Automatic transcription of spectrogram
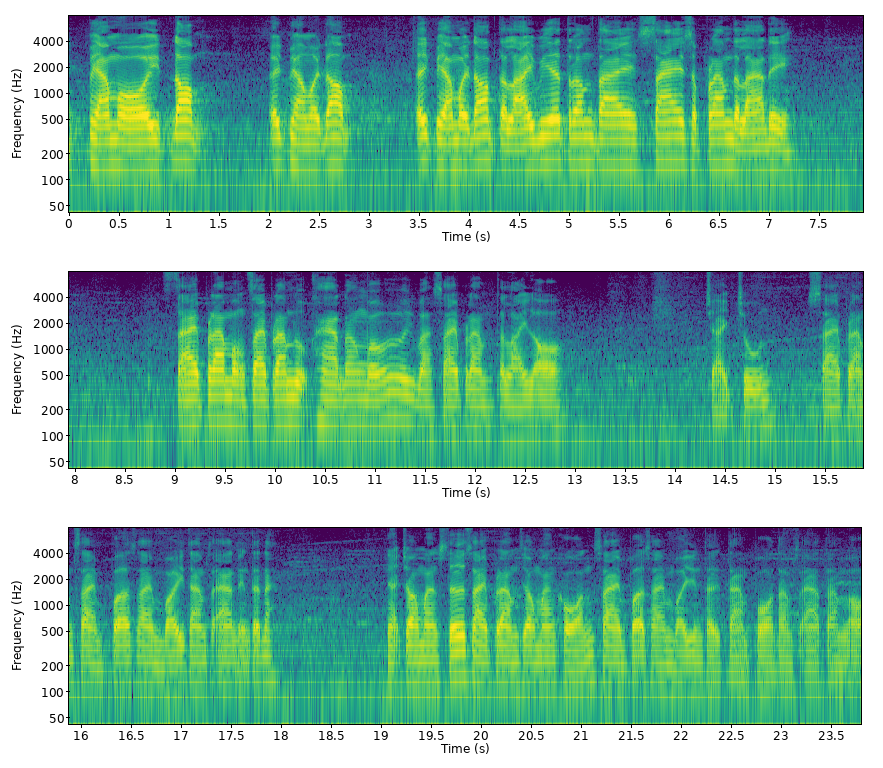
X510 X510 X510 តម្លៃវាត្រឹមតែ45ដុល្លារទេ 45មក45លក់ខាតហ្នឹងបងអើយបាទ45តម្លៃល្អចែកជូន45 47 48តាមស្អាតហ្នឹងទៅណាអ្នកចង់បានស្ទើ45ចង់បានក្រាន់47 48យើងទៅតាមពណ៌តាមស្អាតតាមល្អ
